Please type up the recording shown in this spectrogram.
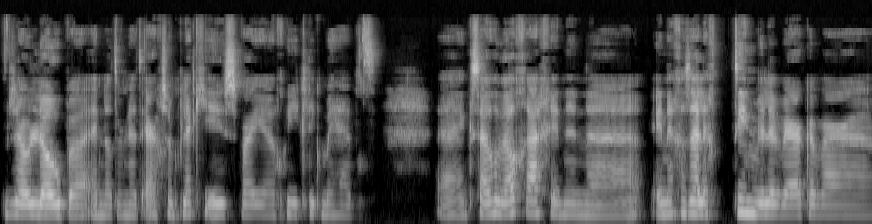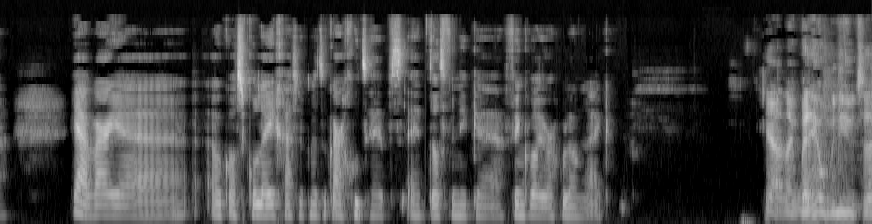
zo lopen. En dat er net ergens een plekje is waar je een goede klik mee hebt. Uh, ik zou wel graag in een, in een gezellig team willen werken waar ja, waar je eh, ook als collega's het met elkaar goed hebt. En dat vind ik, vind ik wel heel erg belangrijk. Ja, nou ik ben heel benieuwd uh,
